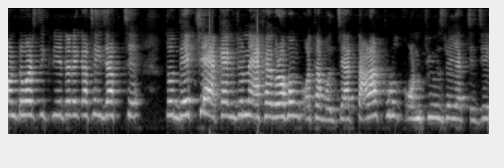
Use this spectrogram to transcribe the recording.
কন্ট্রোভার্সি ক্রিয়েটারের কাছেই যাচ্ছে। তো দেখছে এক একজন এক এক রকম কথা বলছে, আর তারা পুরো কনফিউজড হয়ে যাচ্ছে যে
